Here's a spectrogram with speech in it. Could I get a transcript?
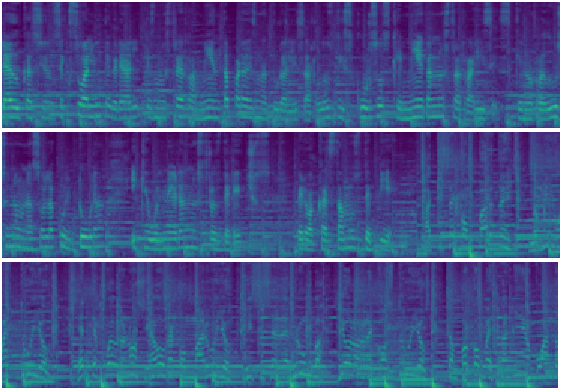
La educación sexual integral es nuestra herramienta para desnaturalizar los discursos que niegan nuestras raíces, que nos reducen a una sola cultura y que vulneran nuestros derechos. pero acá estamos de pie. Aquí se comparte, lo mío es tuyo. Este pueblo no se ahoga con marullo y si se derrumba yo lo reconstruyo. Tampoco pestañeo cuando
